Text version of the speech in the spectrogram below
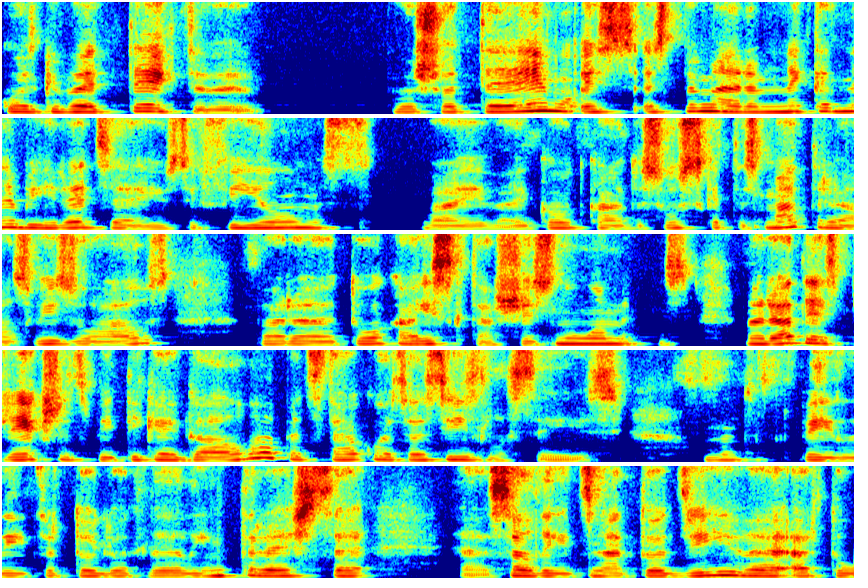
ko es gribēju teikt par šo tēmu? Es, es piemēram, nekad nebiju redzējusi filmas vai, vai kaut kādus uzskatas materiālus, vizuālus par uh, to, kā izskatās šīs nometnes. Man radies priekšstats bija tikai galvā pēc tā, ko es esmu izlasījusi. Un man bija līdz ar to ļoti liela interese salīdzināt to dzīvē ar to,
